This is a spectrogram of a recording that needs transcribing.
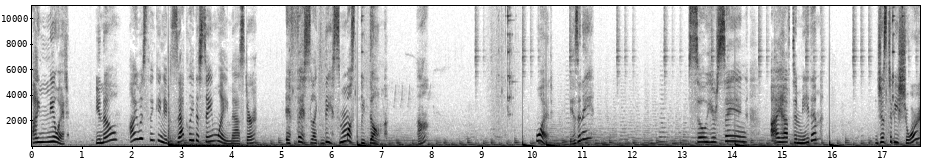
I knew it. You know, I was thinking exactly the same way, Master. A face like this must be dumb. Huh? What? Isn't he? So you're saying I have to meet him? Just to be sure?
